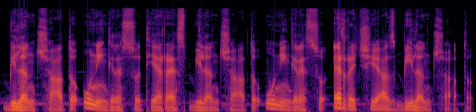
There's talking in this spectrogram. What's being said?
bilanciato, un ingresso TRS bilanciato, un ingresso RCA sbilanciato.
